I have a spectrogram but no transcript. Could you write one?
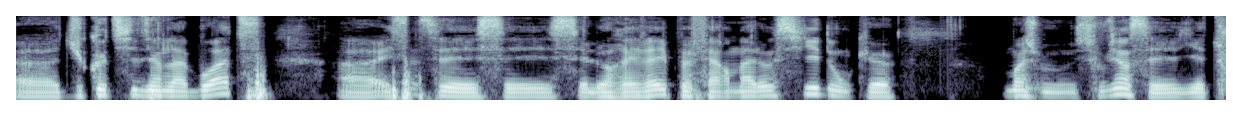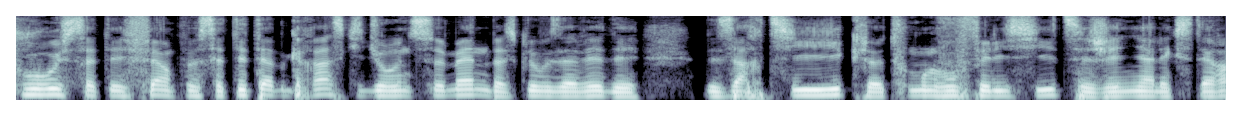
euh du quotidien de la boîte. Euh, et ça, c'est le réveil peut faire mal aussi. Donc moi je me souviens, c'est il y a toujours eu cet effet un peu cet état de grâce qui dure une semaine parce que vous avez des, des articles, tout le monde vous félicite, c'est génial, etc.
